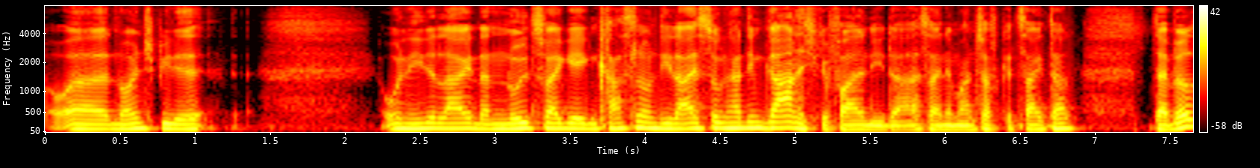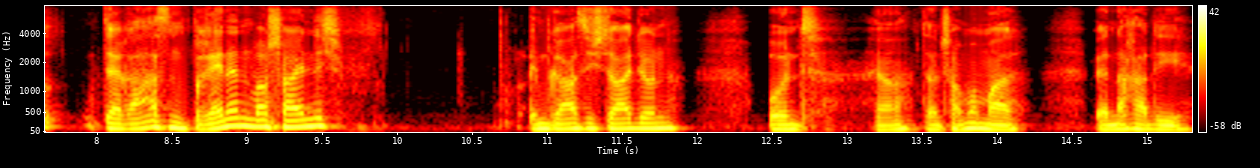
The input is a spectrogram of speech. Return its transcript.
äh, neun Spiele ohne Niederlage, dann 0-2 gegen Kassel und die Leistung hat ihm gar nicht gefallen, die da seine Mannschaft gezeigt hat. Da wird der Rasen brennen wahrscheinlich im Gazi-Stadion und ja, dann schauen wir mal, wer nachher die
